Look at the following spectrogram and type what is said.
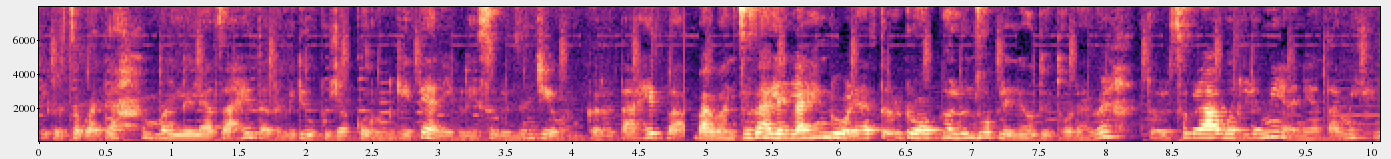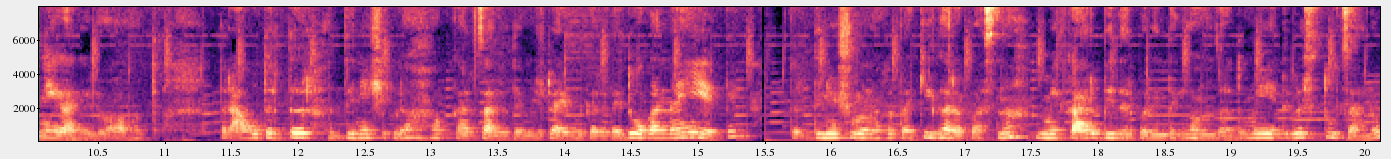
तिकडे चपात्या बनलेल्याच आहेत. आता मी देवपूजा करून घेते आणि इकडे सगळेजण जेवण करत आहेत. बा बाबांचं झालेलं आहे डोळ्यात ड्रॉप घालून झोपलेले होते थोडा वेळ. तर सगळं आवरलं मी आणि आता आम्ही निघालेलो आहोत. तर अगोदर तर दिनेश इकडं कार चालवत आहे म्हणजे ड्रायव्हिंग करत आहे दोघांनाही येते. तर दिनेश म्हणत होता की घरापासनं मी कार बिदरपर्यंत घेऊन जातो. मग येते वेळेस तू चालव.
